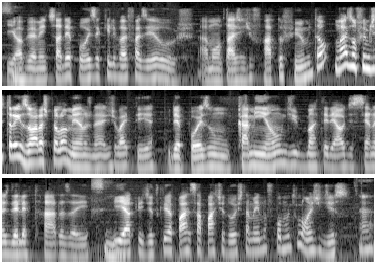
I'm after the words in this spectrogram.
Sim. E obviamente só depois é que ele vai fazer os, a montagem de fato do filme. Então, mais um filme de 3 horas pelo menos, né? A gente vai ter. E depois um caminhão de material de cenas deletadas aí. Sim. E acredito que essa parte 2 também não ficou muito longe disso. É.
